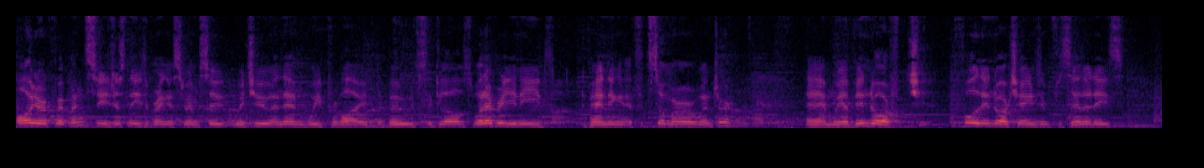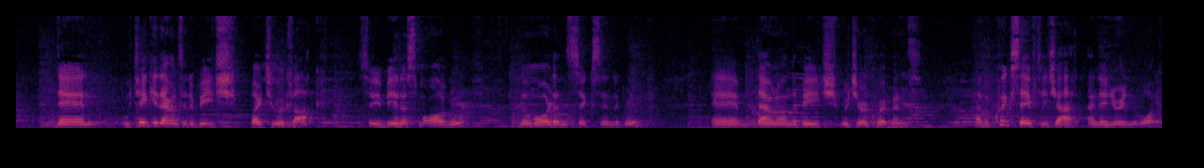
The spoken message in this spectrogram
all your equipment, so you just need to bring a swimsuit with you, and then we provide the boots, the gloves, whatever you need, depending if it's summer or winter. And we have indoor, full indoor changing facilities. Then we take you down to the beach by two o'clock. So you'd be in a small group, no more than six in the group, um, down on the beach with your equipment. Have a quick safety chat, and then you're in the water.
